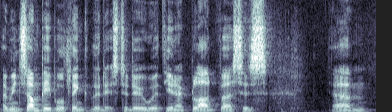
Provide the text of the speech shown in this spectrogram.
I mean, some people think that it's to do with, you know, blood versus, um,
